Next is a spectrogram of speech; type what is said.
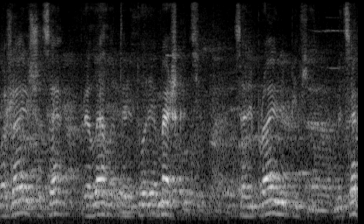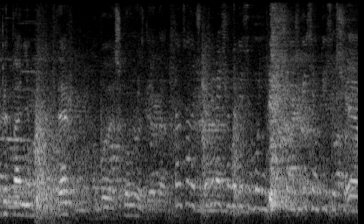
вважають, що це прилегла територія мешканців. Це неправильний підхід. Ми це питання будемо теж обов'язково розглядати. Олександр Олександрович, без гарячої води сьогодні більше ніж 8 тисяч е,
